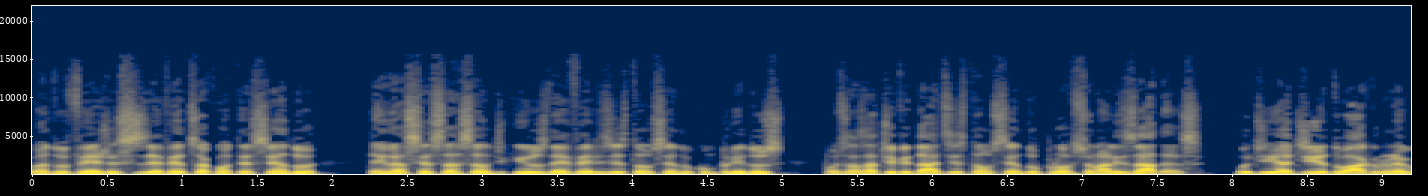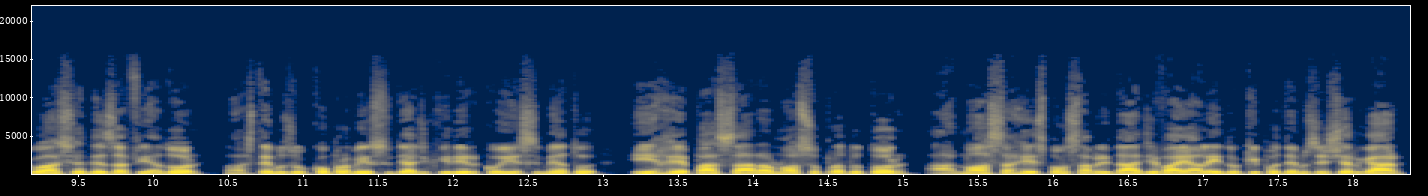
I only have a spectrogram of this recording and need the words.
Quando vejo esses eventos acontecendo, tenho a sensação de que os deveres estão sendo cumpridos, pois as atividades estão sendo profissionalizadas. O dia a dia do agronegócio é desafiador. Nós temos o compromisso de adquirir conhecimento e repassar ao nosso produtor. A nossa responsabilidade vai além do que podemos enxergar.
